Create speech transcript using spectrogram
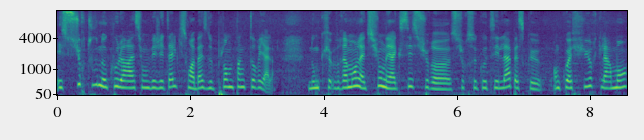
et surtout nos colorations végétales qui sont à base de plantes tinctoriales. Donc vraiment là-dessus, on est axé sur, euh, sur ce côté-là parce que en coiffure, clairement,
